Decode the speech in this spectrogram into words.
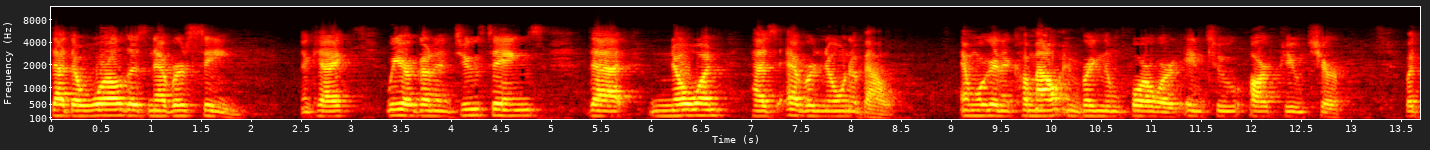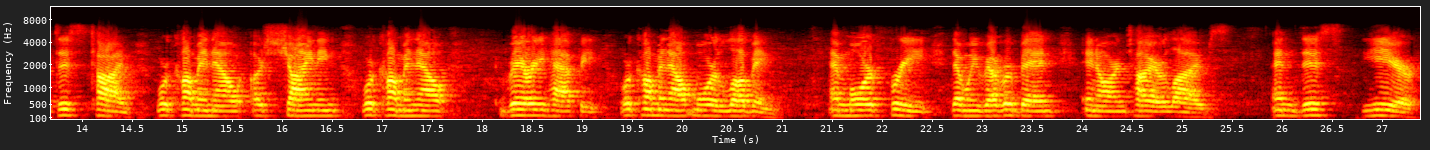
that the world has never seen. Okay? We are going to do things that no one has ever known about. And we're going to come out and bring them forward into our future. But this time, we're coming out a shining. We're coming out very happy. We're coming out more loving and more free than we've ever been in our entire lives. And this year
